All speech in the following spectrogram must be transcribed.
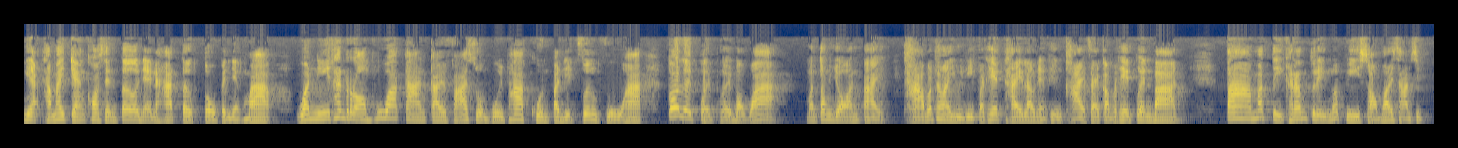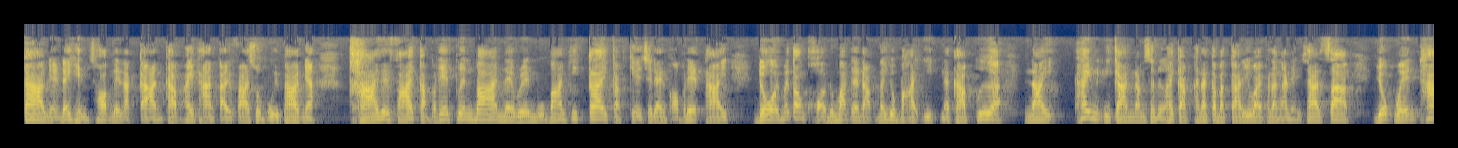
เนี่ยทำให้แก๊ง call center เนี่ยนะฮะเติบโตเป็นอย่างมากวันนี้ท่านรองผู้ว่าการการไฟฟ้าส่วนภูมิภาคคุณประดิษฐ์เฟื่องฟูฮะก็เลยเปิดเผยบอกว่า มันต้องย้อนไป ถามว่าทำไมอยู่ดีประเทศไทยเราเนี่ยถึงขายไฟกับประเทศเพื่อนบ้าน ตามมติคณะรัฐมนตรีเมื่อปี 2539 เนี่ยได้เห็นชอบในหลักการครับให้ทางการไฟฟ้าส่วนภูมิภาคเนี่ยขายไฟฟ้ากับประเทศเพื่อนบ้านในบริเวณหมู่บ้านที่ใกล้กับเขตชายแดนของประเทศไทย โดยไม่ต้องขออนุมัติระดับนโยบายอีกนะครับเพื่อในให้มีการนำเสนอให้กับคณะกรรมการนโยบายพลังงานแห่งชาติทราบ ยกเว้นถ้า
